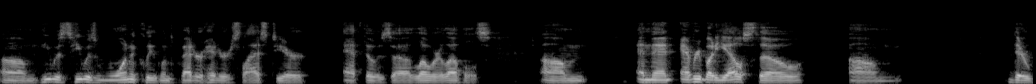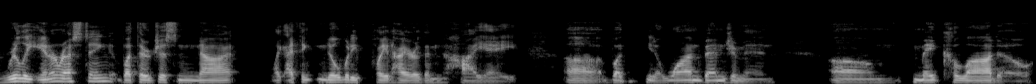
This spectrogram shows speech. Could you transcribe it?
Um, he was he was one of Cleveland's better hitters last year at those uh, lower levels. Um, and then everybody else, though, um, they're really interesting, but they're just not like I think nobody played higher than high A. Uh, but you know Juan Benjamin, um, Mike Collado,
